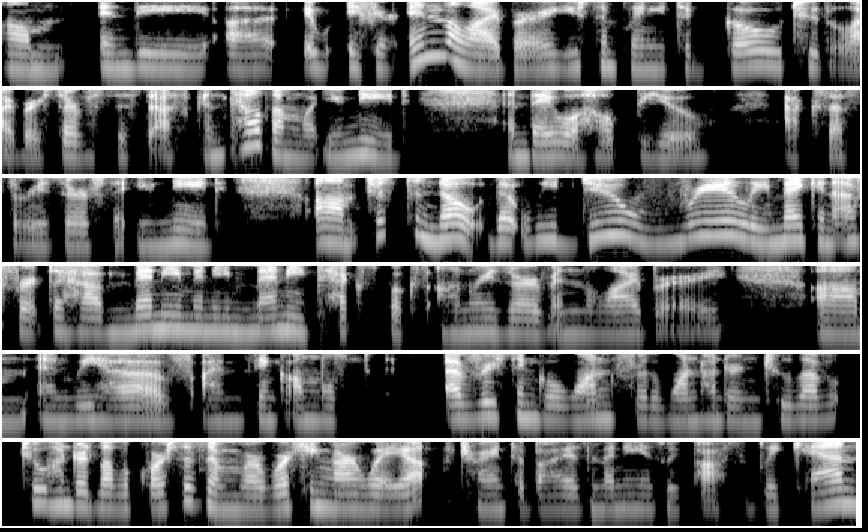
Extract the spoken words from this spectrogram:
um, in the, uh, if you're in the library, you simply need to go to the library services desk and tell them what you need, and they will help you access the reserves that you need. Um, just to note that we do really make an effort to have many, many, many textbooks on reserve in the library. Um, and we have, I think, almost every single one for the 102 level 200 level courses and we're working our way up trying to buy as many as we possibly can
